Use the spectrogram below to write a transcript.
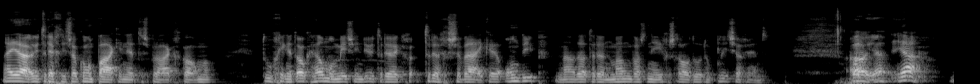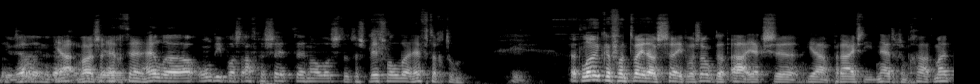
nou ja, Utrecht is ook al een paar keer net te sprake gekomen. Toen ging het ook helemaal mis in de Utrecht, Utrechtse wijk eh, Ondiep. Nadat er een man was neergeschoten door een politieagent. Oh ja. Ja, inderdaad, Ja, was echt een hele ondiep was afgezet en alles. Dat was best wel eh, heftig toen. Het leuke van 2007 was ook dat Ajax eh, ja, een prijs die nergens om gaat, maar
